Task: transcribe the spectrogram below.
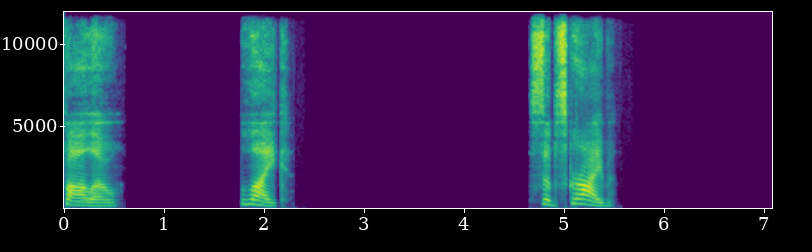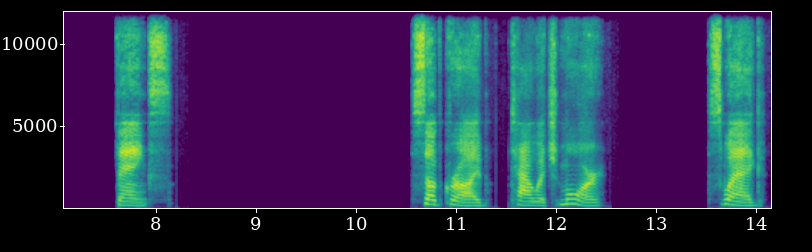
follow, like, subscribe. Thanks. Subscribe, Towich more. Swag.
